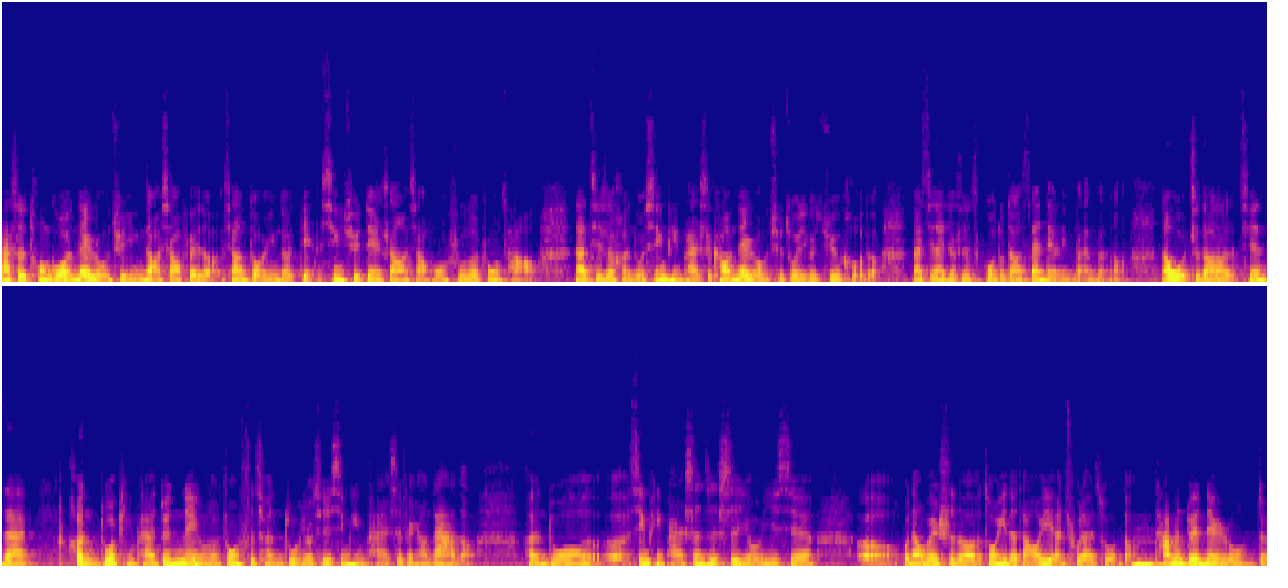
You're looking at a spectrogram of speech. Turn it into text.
它是通过内容去引导消费的，像抖音的电兴趣电商、小红书的种草，那其实很多新品牌是靠内容去做一个聚合的。那现在就是过渡到三点零版本了。那我知道了，现在很多品牌对内容的重视程度，尤其是新品牌是非常大的。很多呃新品牌甚至是由一些。呃，湖南卫视的综艺的导演出来做的，他们对内容的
